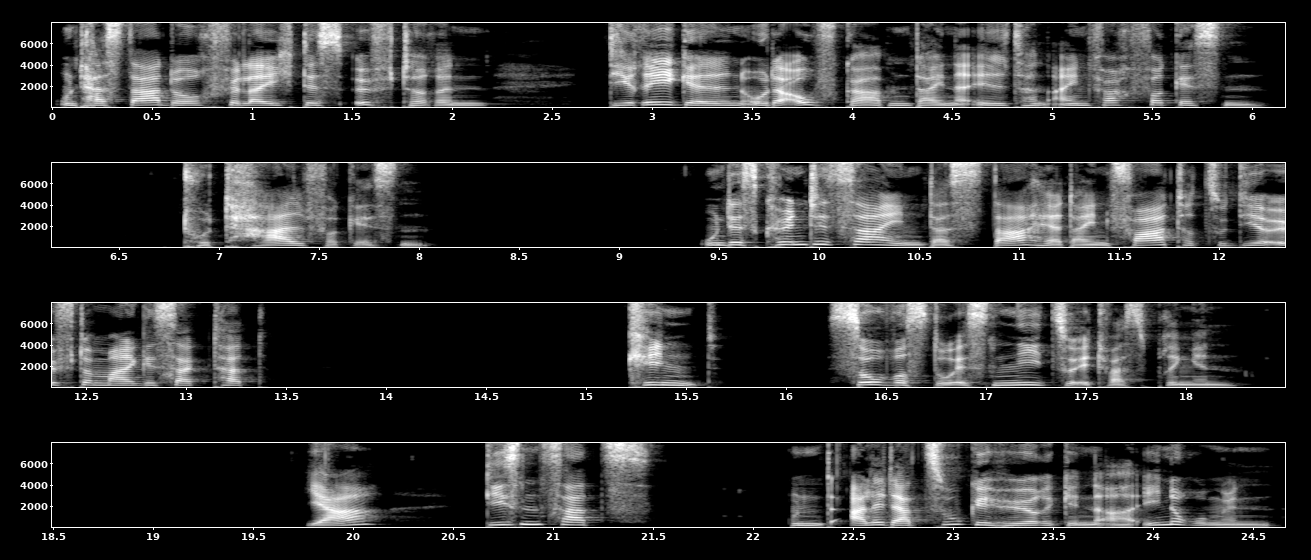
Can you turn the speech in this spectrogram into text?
und hast dadurch vielleicht des Öfteren die Regeln oder Aufgaben deiner Eltern einfach vergessen. Total vergessen. Und es könnte sein, dass daher dein Vater zu dir öfter mal gesagt hat, Kind, so wirst du es nie zu etwas bringen. Ja, diesen Satz und alle dazugehörigen Erinnerungen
